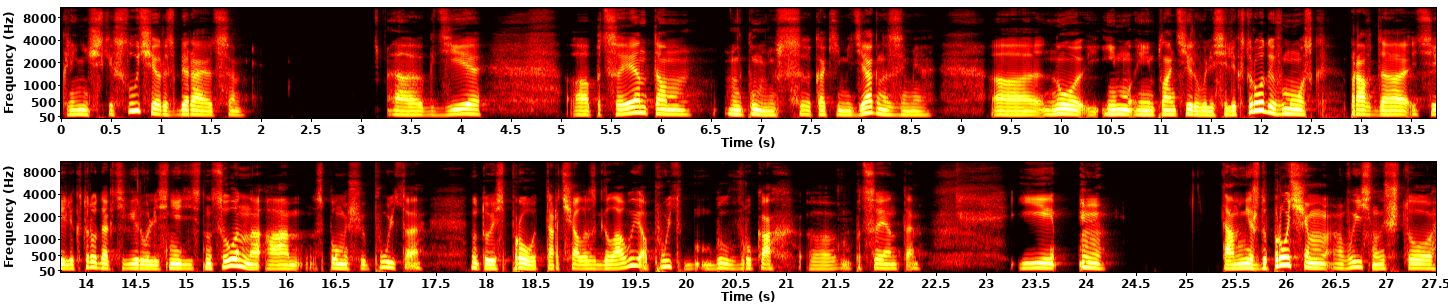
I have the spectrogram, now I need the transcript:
клинических случая разбираются, э, где э, пациентам, не помню с какими диагнозами, э, но им имплантировались электроды в мозг, Правда, эти электроды активировались не дистанционно, а с помощью пульта. Ну, то есть провод торчал из головы, а пульт был в руках э, пациента. И там, между прочим, выяснилось, что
